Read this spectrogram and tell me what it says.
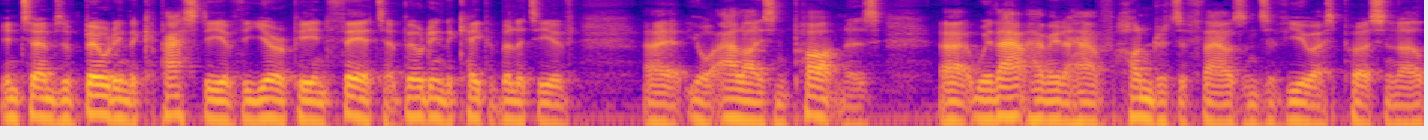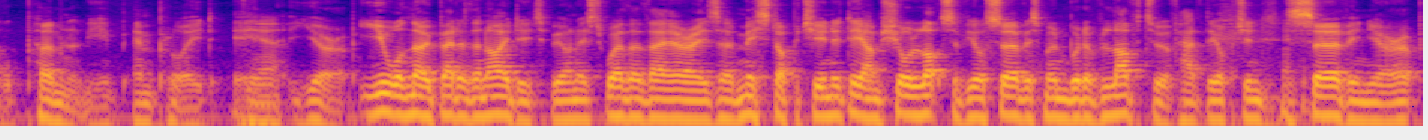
in terms of building the capacity of the European theatre, building the capability of uh, your allies and partners uh, without having to have hundreds of thousands of US personnel permanently employed in yeah. Europe. You will know better than I do, to be honest, whether there is a missed opportunity. I'm sure lots of your servicemen would have loved to have had the opportunity to serve in Europe,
